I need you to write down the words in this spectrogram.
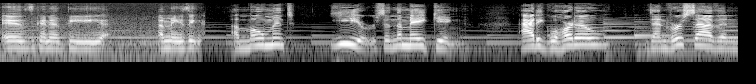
is going to be amazing. A moment years in the making. Addie Guajardo, Denver 7.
